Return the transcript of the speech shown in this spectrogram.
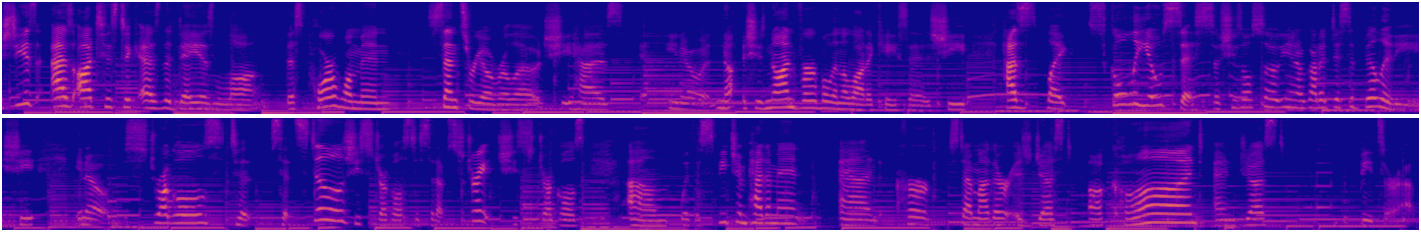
she's as autistic as the day is long. This poor woman, sensory overload. She has, you know, no, she's nonverbal in a lot of cases. She has like scoliosis, so she's also, you know, got a disability. She, you know, struggles to sit still. She struggles to sit up straight. She struggles um, with a speech impediment. And her stepmother is just a cunt and just beats her up.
